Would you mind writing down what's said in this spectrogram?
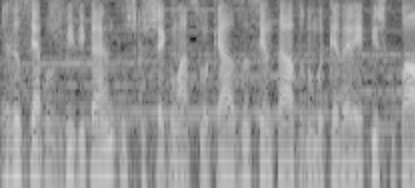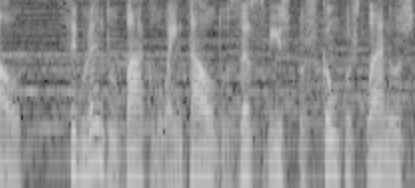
Recebe os visitantes que chegam à sua casa sentado numa cadeira episcopal, segurando o báculo em tal dos arcebispos compostelanos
